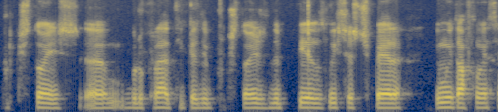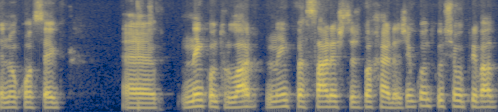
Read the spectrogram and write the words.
por questões um, burocráticas e por questões de peso, listas de espera e muita afluência, não consegue uh, nem controlar, nem passar estas barreiras. Enquanto que o sistema privado,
